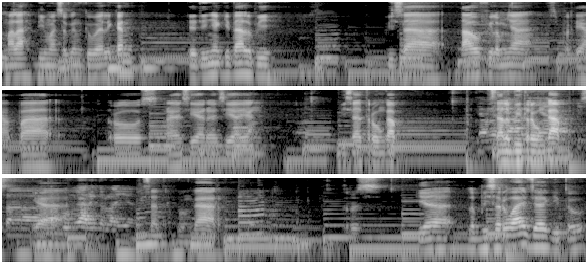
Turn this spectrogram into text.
malah dimasukin kembali kan jadinya kita lebih bisa tahu filmnya seperti apa. Terus rahasia-rahasia yang bisa terungkap bisa lebih terungkap. ya. bisa terbongkar. Terus ya lebih seru aja gitu.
